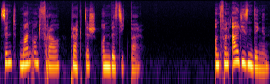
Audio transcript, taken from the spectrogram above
sind Mann und Frau praktisch unbesiegbar. Und von all diesen Dingen,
